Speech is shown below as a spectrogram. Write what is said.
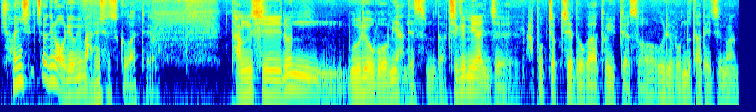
현실적인 어려움이 많으셨을 것 같아요. 당시는 의료보험이 안 됐습니다. 지금이야 이제 합법적 제도가 도입돼서 의료보험도 다 되지만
